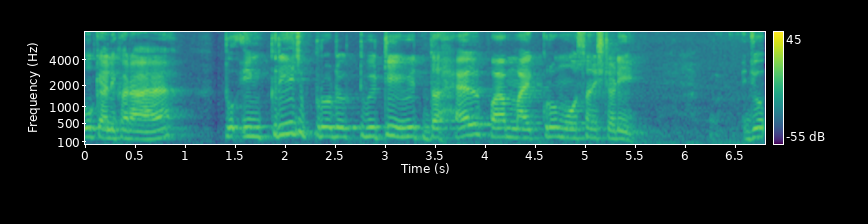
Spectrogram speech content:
वो क्या लिखा रहा है? To increase productivity with the help of micro motion study जो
